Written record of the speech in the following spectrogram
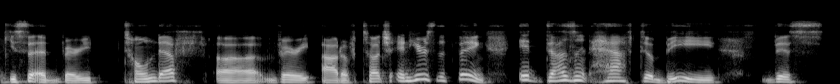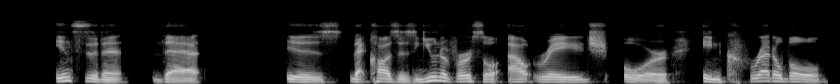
you said, very tone deaf, uh, very out of touch. And here's the thing it doesn't have to be this incident that is that causes universal outrage or incredible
